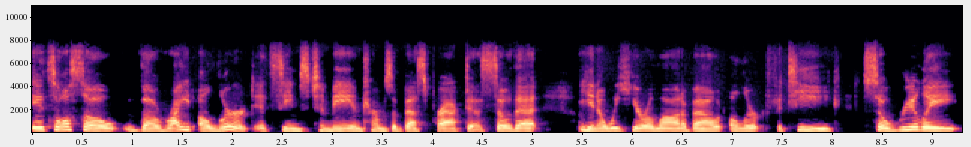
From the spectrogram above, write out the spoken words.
it's also the right alert, it seems to me, in terms of best practice, so that, you know, we hear a lot about alert fatigue. So really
